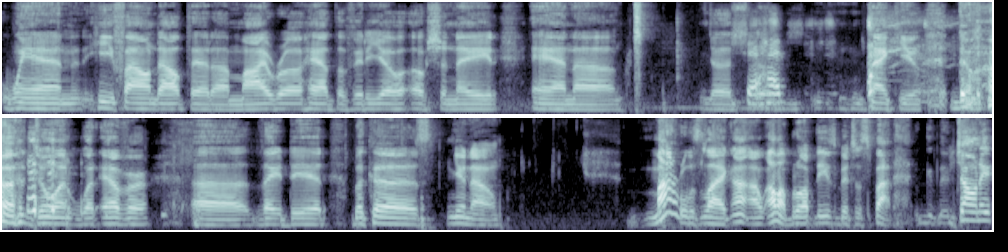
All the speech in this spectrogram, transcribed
when he found out that uh, Myra had the video of Sinead and uh, uh, shithead thank you doing whatever uh, they did because you know Myra was like, uh-uh, I'm gonna blow up these bitches' spot. Joni,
